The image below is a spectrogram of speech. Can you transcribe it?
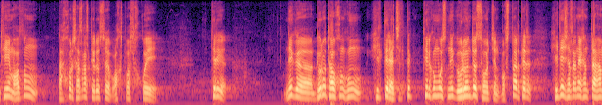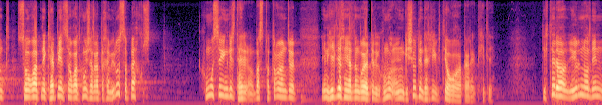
тийм олон давхар шалгалт ерөөсөө огт болохгүй. Тэр нэг 4 5 хүн хил дээр ажилдаг. Тэр хүмүүс нэг өрөөндөө сууж байна. Бусдаар тэр хилийн шалганыхантай хамт суугаад нэг кабин суугаад хүн шалгаад байх юм ерөөсөө байхгүй шүү дээ. Хүмүүсийг ингэж бас тодорхой хэмжээгээр энэ хилийнхэн ялангуяа тэр энэ гişүүдийн тархийг бити угаагаад байгаа гэдэг хэлээ. Тэгэхээр ер нь бол энэ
